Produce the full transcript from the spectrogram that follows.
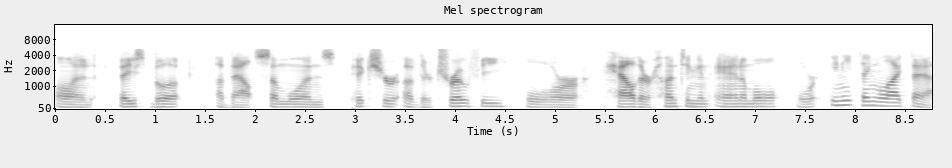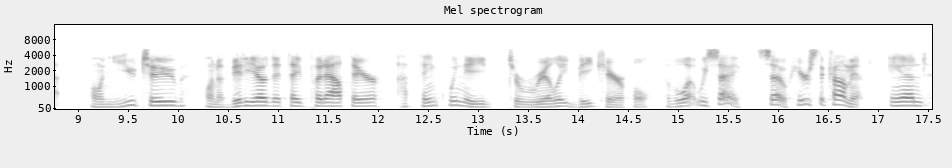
on Facebook, about someone's picture of their trophy or how they're hunting an animal or anything like that, on YouTube, on a video that they've put out there, I think we need to really be careful of what we say. So here's the comment. And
